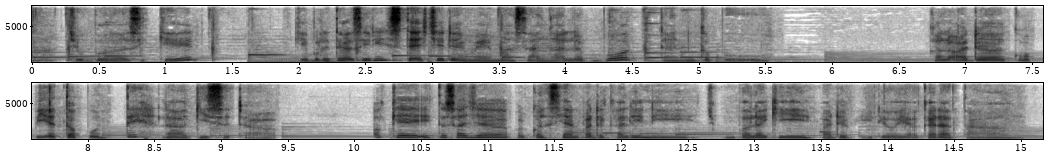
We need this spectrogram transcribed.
nak cuba sikit. Okey, boleh tengok sini tekstur dia memang sangat lembut dan gebu. Kalau ada kopi ataupun teh lagi sedap. Okey, itu saja perkongsian pada kali ini. Jumpa lagi pada video yang akan datang.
